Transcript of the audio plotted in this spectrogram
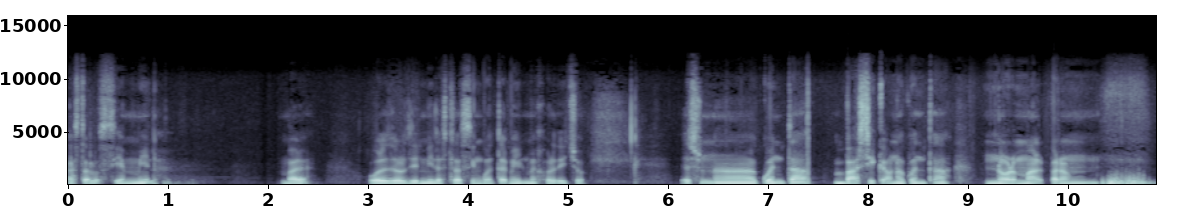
hasta los 100.000, ¿vale? o desde los 10.000 hasta 50.000, mejor dicho, es una cuenta básica, una cuenta normal para un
